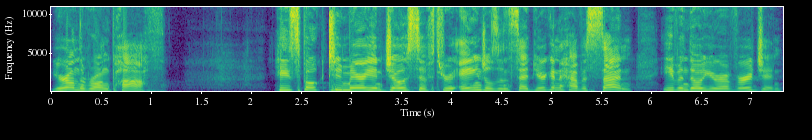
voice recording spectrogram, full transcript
You're on the wrong path. He spoke to Mary and Joseph through angels and said, You're going to have a son, even though you're a virgin,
